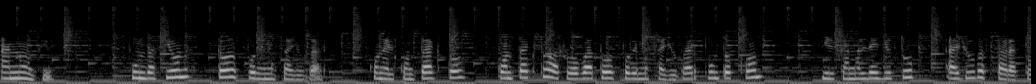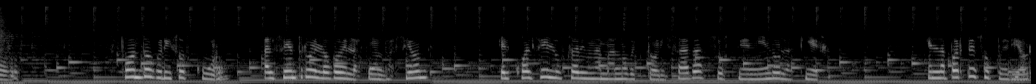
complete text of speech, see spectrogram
Anuncio. Fundación Todos Podemos Ayudar. Con el contacto contacto arroba todospodemosayudar.com y el canal de YouTube Ayudas para Todos. Fondo gris oscuro, al centro el logo de la fundación, el cual se ilustra de una mano vectorizada sosteniendo la tierra. En la parte superior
